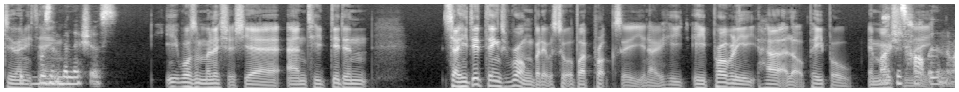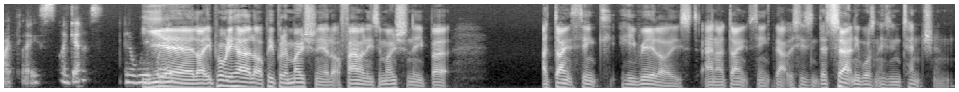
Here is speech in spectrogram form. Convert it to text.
do anything. It wasn't malicious. It wasn't malicious, yeah, and he didn't. So he did things wrong, but it was sort of by proxy. You know, he he probably hurt a lot of people emotionally. Like his heart was in the right place, I guess, in a weird way. yeah, like he probably hurt a lot of people emotionally, a lot of families emotionally, but I don't think he realised, and I don't think that was his. That certainly wasn't his intention.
